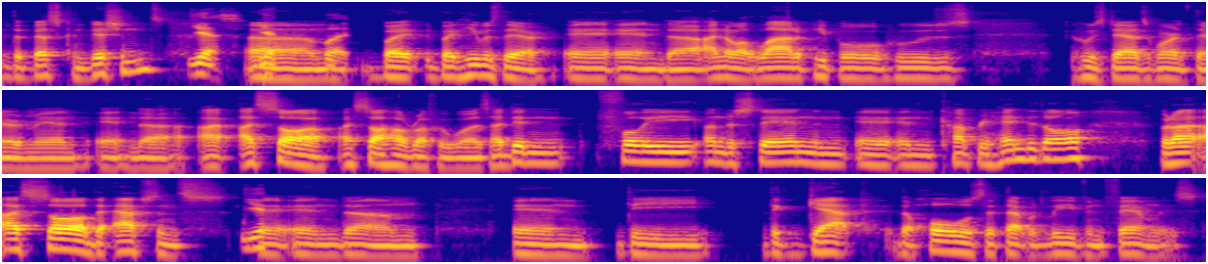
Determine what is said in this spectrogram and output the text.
the best conditions. Yes. Yeah. Um, but but but he was there, and, and uh, I know a lot of people whose whose dads weren't there, man. And uh, I I saw I saw how rough it was. I didn't fully understand and and, and comprehend it all, but I, I saw the absence Yeah. and and, um, and the the gap, the holes that that would leave in families.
